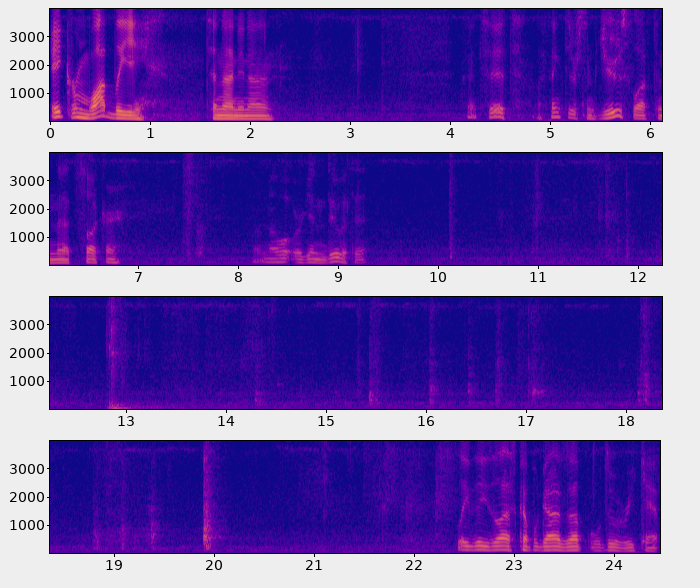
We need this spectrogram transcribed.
Akrum Wadley to 99. That's it. I think there's some juice left in that sucker. I don't know what we're going to do with it. Let's leave these last couple guys up. We'll do a recap.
